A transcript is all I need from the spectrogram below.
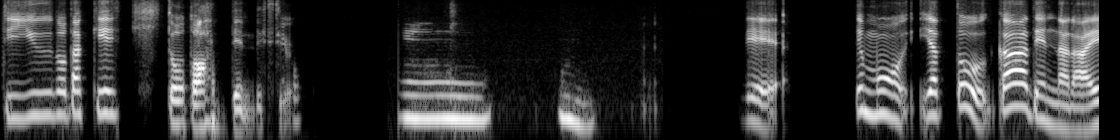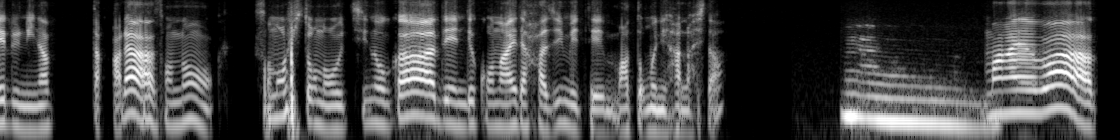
ていうのだけ人と会ってんですよ。えーうん。ででもやっとガーデンなら会えるになったからそのその人のうちのガーデンでこの間初めてまともに話した。うん。前は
